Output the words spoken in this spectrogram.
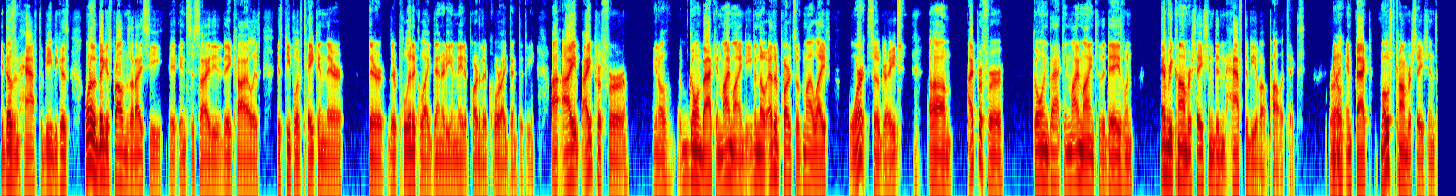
It doesn't have to be because one of the biggest problems that i see in society today kyle is is people have taken their their their political identity and made it part of their core identity. I i, I prefer you know going back in my mind even though other parts of my life weren't so great um I prefer going back in my mind to the days when every conversation didn't have to be about politics. Right. You know, in fact, most conversations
